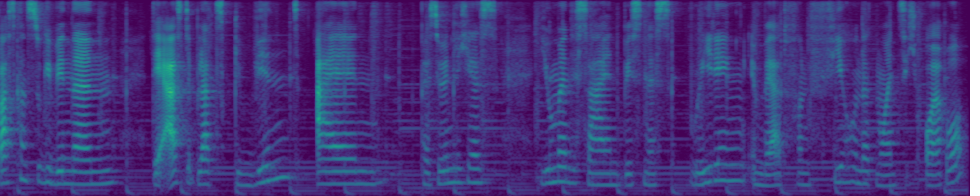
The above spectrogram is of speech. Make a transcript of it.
Was kannst du gewinnen? Der erste Platz gewinnt ein persönliches Human Design Business Reading im Wert von 490 Euro.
